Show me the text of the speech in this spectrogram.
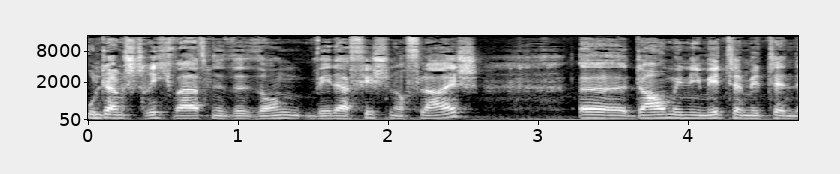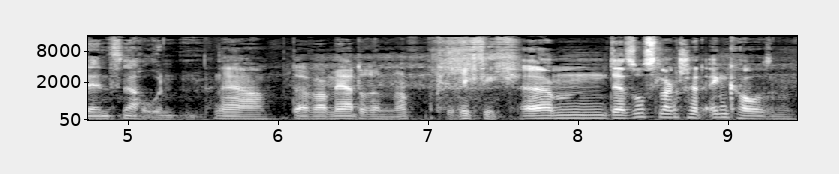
Unterm Strich war es eine Saison weder Fisch noch Fleisch. äh, Daumen in die Mitte mit Tendenz nach unten. Ja, da war mehr drin, ne? Richtig. Ähm, der SUS Langstedt-Enkhausen.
